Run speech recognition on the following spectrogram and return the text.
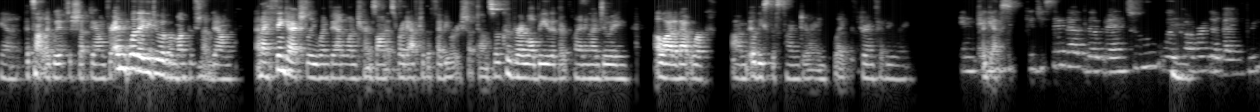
Yeah, it's not like we have to shut down for, and whether they do have a month of shutdown. And I think actually when band one turns on, it's right after the February shutdown. So it could very well be that they're planning on doing a lot of that work, um, at least this time during, like, during February. And, I guess. Did you say that the band two will Mhm. cover the band three?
